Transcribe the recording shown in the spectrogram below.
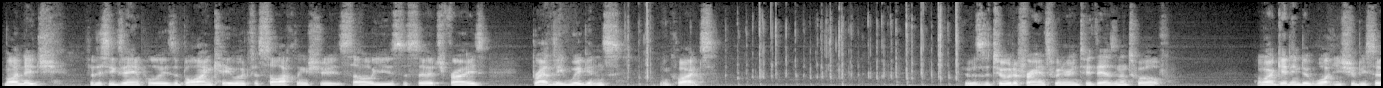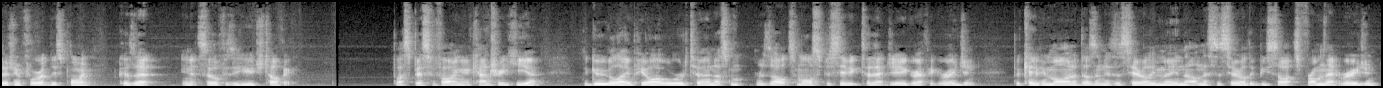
My niche for this example is a buying keyword for cycling shoes, so I'll use the search phrase Bradley Wiggins in quotes, who was the Tour de France winner in 2012. I won't get into what you should be searching for at this point because that in itself is a huge topic. By specifying a country here, the Google API will return us results more specific to that geographic region. But keep in mind, it doesn't necessarily mean they'll necessarily be sites from that region.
